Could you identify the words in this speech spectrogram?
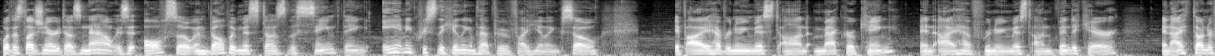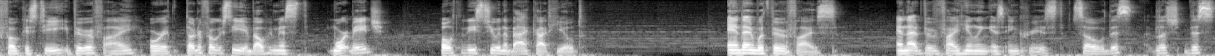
what this legendary does now is it also enveloping mist does the same thing and increases the healing of that Vivify healing. So if I have Renewing Mist on Macro King and I have Renewing Mist on Vindicare and I Thunder Focus Tea, Vivify, or Thunder Focus Tea, Enveloping Mist, Mort Mage, both of these two in the back got healed. And then with Vivifies. And that Vivify healing is increased. So this this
